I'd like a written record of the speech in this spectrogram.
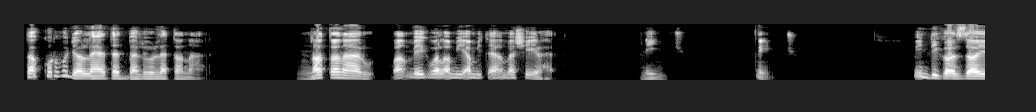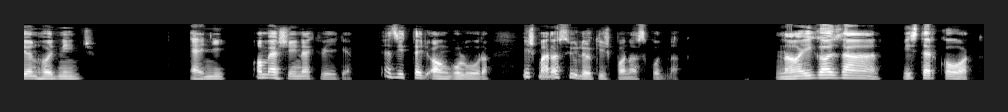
De akkor hogyan lehetett belőle tanár? Na, tanár úr, van még valami, amit elmesélhet? Nincs. Nincs. Mindig azzal jön, hogy nincs. Ennyi. A mesének vége. Ez itt egy angolóra, és már a szülők is panaszkodnak. Na igazán, Mr. Kort,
